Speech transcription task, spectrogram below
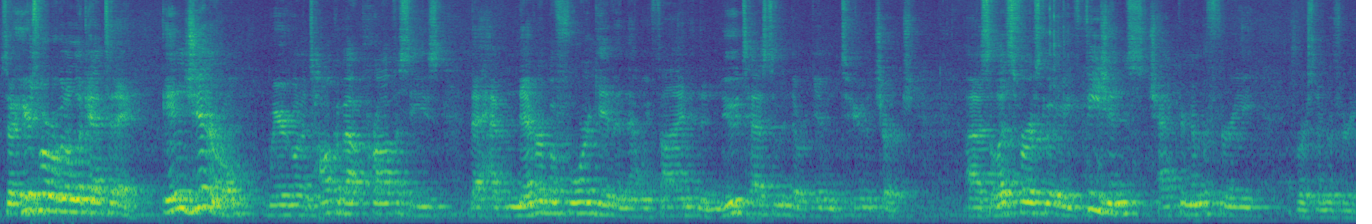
So here's what we're going to look at today. In general, we are going to talk about prophecies that have never before given that we find in the New Testament that were given to the church. Uh, so let's first go to Ephesians chapter number 3, verse number 3.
